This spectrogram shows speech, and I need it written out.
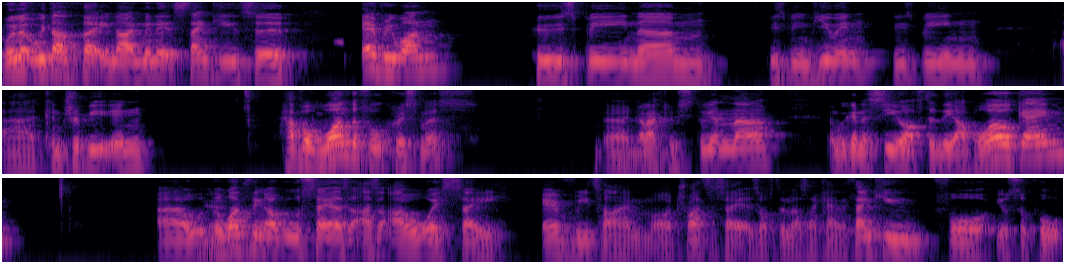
look, we've done 39 minutes. Thank you to everyone who's been um, who's been viewing, who's been uh, contributing. Have a wonderful Christmas. Uh, καλά Χριστούγεννα. And we're going to see you after the Apoel game. Uh, The Yeah. one thing I will say, as, as I always say every time, or try to say it as often as I can, thank you for your support.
